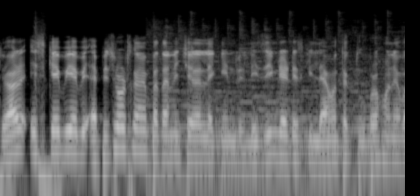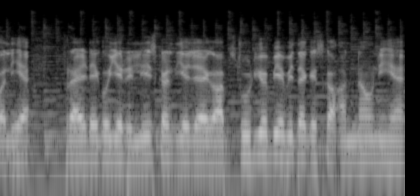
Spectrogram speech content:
तो यार, इसके भी अभी एपिसोड्स का हमें पता नहीं चला, लेकिन रिलीजिंग डेट इसकी इलेवंथ अक्टूबर होने वाली है। फ्राइडे को ये रिलीज़ कर दिया जाएगा। स्टूडियो भी अभी तक इसका अननाउन ही है।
